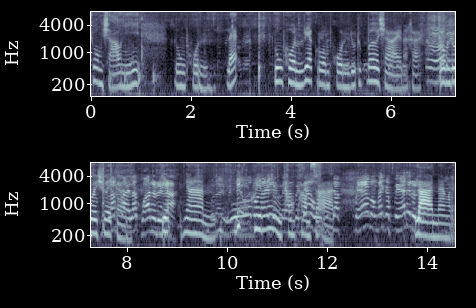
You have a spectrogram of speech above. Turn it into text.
ช่วงเช้านี้ ลุงพลและ ลุงพลเรียกรวมพลยูทูบเบอร์ชายนะคะร่วมด้วยช่วยกันรัดขวาเดี๋ยวเก็บนะงานบิ๊กคลีนนิ่งทำความสะอาดแปะมองได้กับแปะได้เลยลานนางร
